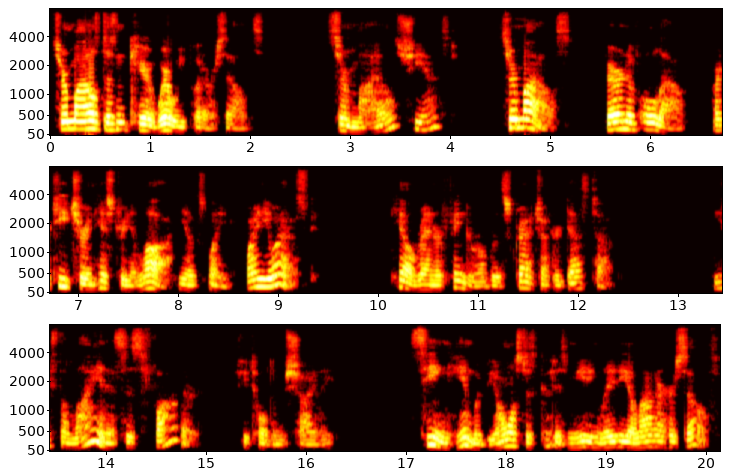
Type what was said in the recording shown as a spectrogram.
Sir Myles doesn't care where we put ourselves. Sir Myles? she asked. Sir Myles, Baron of Olau, our teacher in history and law, Neal explained. Why do you ask? Kel ran her finger over the scratch on her desktop. He's the lioness's father, she told him shyly. Seeing him would be almost as good as meeting Lady Alanna herself.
